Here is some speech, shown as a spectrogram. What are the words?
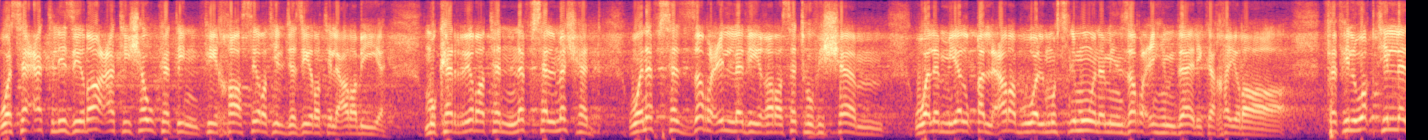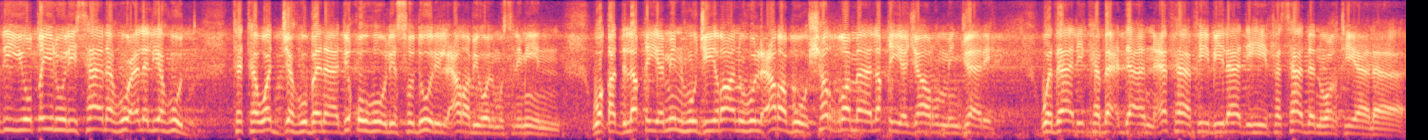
وسعت لزراعة شوكة في خاصرة الجزيرة العربية مكررة نفس المشهد ونفس الزرع الذي غرسته في الشام ولم يلقى العرب والمسلمون من زرعهم ذلك خيرا. ففي الوقت الذي يطيل لسانه على اليهود تتوجه بنادقه لصدور العرب والمسلمين وقد لقي منه جيرانه العرب شر ما لقي جار من جاره وذلك بعد أن عفى في بلاده فسادا واغتيالا.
